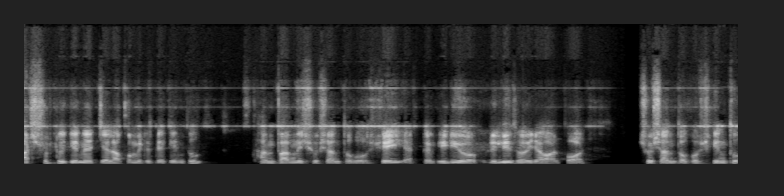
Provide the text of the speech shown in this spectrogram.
আটষট্টি জনের জেলা কমিটিতে কিন্তু স্থান পাননি সুশান্ত ঘোষ। সেই একটা ভিডিও রিলিজ হয়ে যাওয়ার পর সুশান্ত ঘোষ কিন্তু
